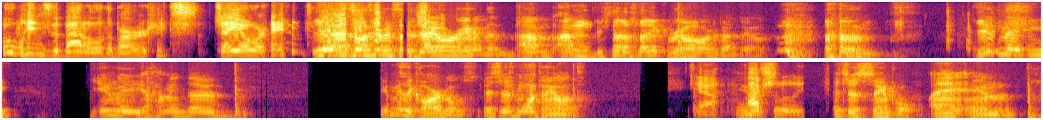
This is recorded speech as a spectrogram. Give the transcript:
who wins the battle of the birds? Jo or Hampton? Yeah, that's what I was going to say. Jo or Hampton. I'm I'm yeah. gonna think real hard about that. Um, give me, give me. I mean, dude, give me the Cardinals. It's just more talent. Yeah, and absolutely. It's just simple. And, and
